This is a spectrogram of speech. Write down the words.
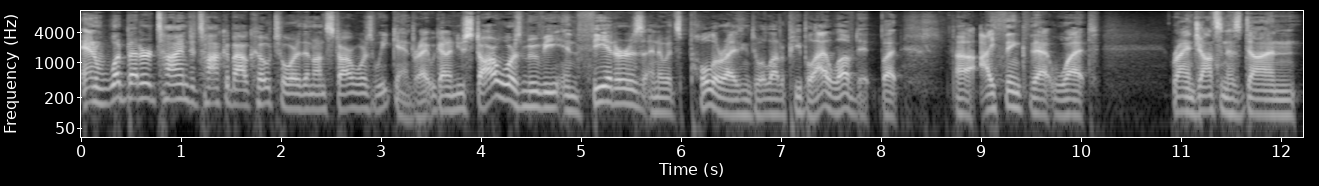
And what better time to talk about KOTOR than on Star Wars weekend, right? We got a new Star Wars movie in theaters. I know it's polarizing to a lot of people. I loved it, but uh, I think that what Rian Johnson has done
